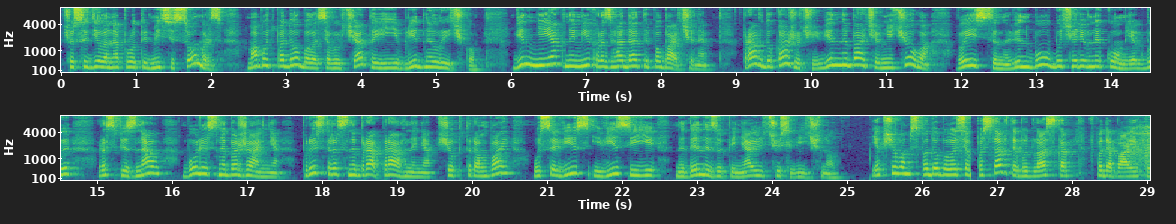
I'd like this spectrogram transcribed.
що сиділа напроти місіс Сомерс, мабуть, подобалося вивчати її блідне личко. Він ніяк не міг розгадати побачене. Правду кажучи, він не бачив нічого воістину, він був би чарівником, якби розпізнав болісне бажання, пристрасне прагнення, щоб трамвай усе віз і віз її, ніде не зупиняючись вічно. Якщо вам сподобалося, поставте, будь ласка, вподобайку,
